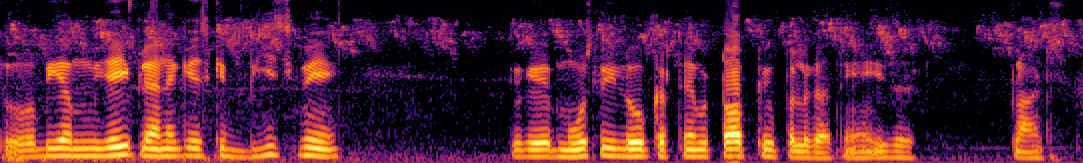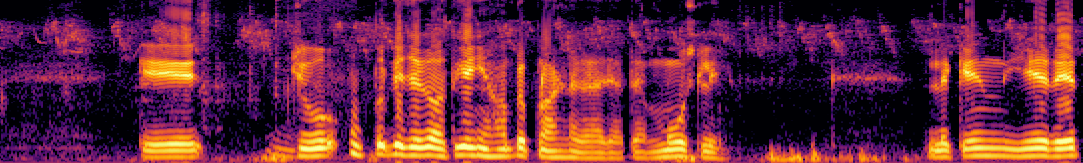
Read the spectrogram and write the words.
तो अभी हम यही प्लान है कि इसके बीच में, क्योंकि मोस्टली लोग करते हैं, वो टॉप के ऊपर लगाते हैं इधर प्लांट्स कि जो ऊपर की जगह होती है, यहाँ पे प्लांट लगाया जाता है मोस्टली लेकिन ये रेत,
